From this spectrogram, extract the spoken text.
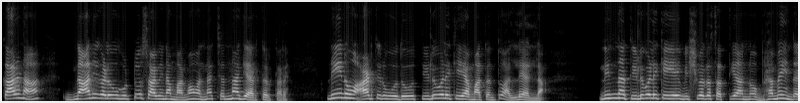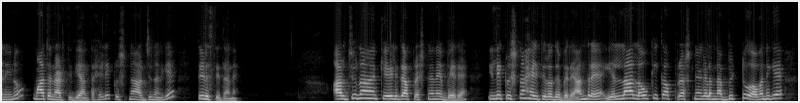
ಕಾರಣ ಜ್ಞಾನಿಗಳು ಹುಟ್ಟು ಸಾವಿನ ಮರ್ಮವನ್ನು ಚೆನ್ನಾಗಿ ಅರ್ಥಿರ್ತಾರೆ ನೀನು ಆಡ್ತಿರುವುದು ತಿಳುವಳಿಕೆಯ ಮಾತಂತೂ ಅಲ್ಲೇ ಅಲ್ಲ. ನಿನ್ನ ತಿಳುವಳಿಕೆಯೇ ವಿಶ್ವದ ಸತ್ಯ ಅನ್ನೋ ಭ್ರಮೆಯಿಂದ ನೀನು ಮಾತನಾಡ್ತಿದ್ಯಾ ಅಂತ ಹೇಳಿ ಕೃಷ್ಣ ಅರ್ಜುನನಿಗೆ ತಿಳಿಸ್ತಿದ್ದಾನೆ. ಅರ್ಜುನ ಕೇಳಿದ ಪ್ರಶ್ನೆನೇ ಬೇರೆ. ಇಲ್ಲಿ ಕೃಷ್ಣ ಹೇಳ್ತಿರೋದೇ ಬೇರೆ. ಅಂದರೆ ಎಲ್ಲ ಲೌಕಿಕ ಪ್ರಶ್ನೆಗಳನ್ನು ಬಿಟ್ಟು ಅವನಿಗೆ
